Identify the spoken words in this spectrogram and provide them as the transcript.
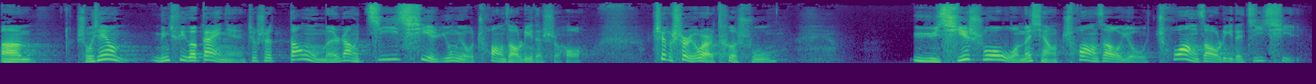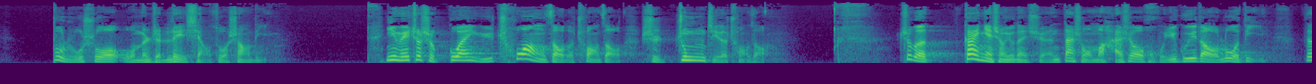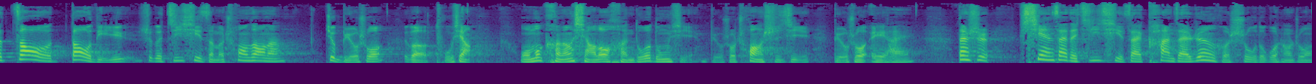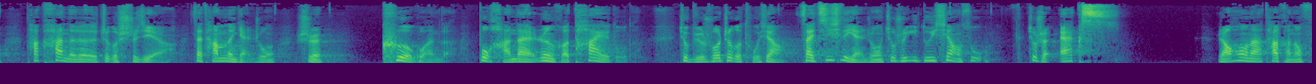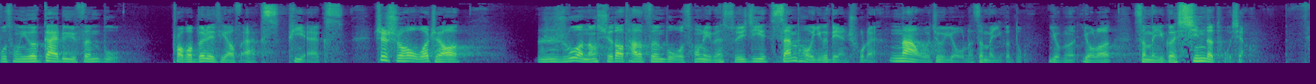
嗯，首先要明确一个概念，就是当我们让机器拥有创造力的时候，这个事儿有点特殊。与其说我们想创造有创造力的机器，不如说我们人类想做上帝，因为这是关于创造的创造，是终极的创造。这个概念上有点悬，但是我们还是要回归到落地。那造到底这个机器怎么创造呢？就比如说这个图像，我们可能想到很多东西，比如说创世纪，比如说 AI，但是。现在的机器在看待任何事物的过程中，它看的这个世界啊，在他们的眼中是客观的，不含带任何态度的。就比如说这个图像，在机器的眼中就是一堆像素，就是 x。然后呢，它可能服从一个概率分布 （probability of x，p_x）。这时候我只要如果能学到它的分布，我从里面随机 sample 一个点出来，那我就有了这么一个东，有了有了这么一个新的图像。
